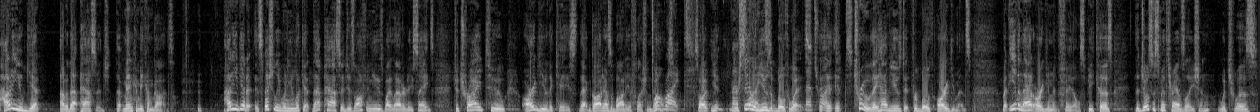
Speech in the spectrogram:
how do you get out of that passage that men can become gods? How do you get it? Especially when you look at that passage is often used by Latter-day Saints to try to argue the case that God has a body of flesh and bones. Right. So you, you're That's seeing them use it both ways. That's It- right. it's true. They have used it for both arguments. But even that argument fails because the Joseph Smith translation, which was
